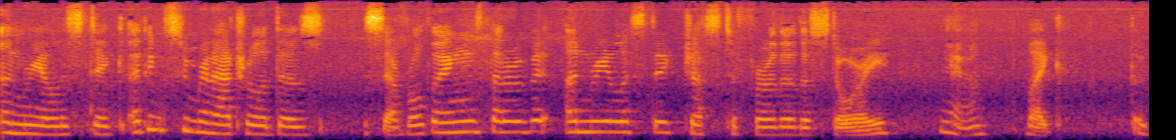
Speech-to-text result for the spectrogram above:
unrealistic. I think Supernatural does several things that are a bit unrealistic just to further the story. Yeah. Like the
